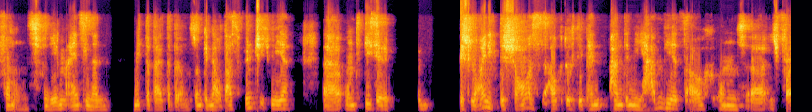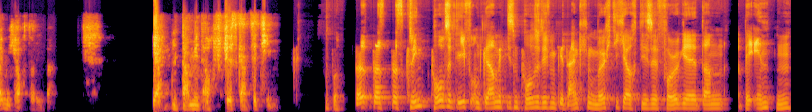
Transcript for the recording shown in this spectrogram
von uns, von jedem einzelnen Mitarbeiter bei uns. Und genau das wünsche ich mir. Äh, und diese beschleunigte Chance, auch durch die Pandemie, haben wir jetzt auch und äh, ich freue mich auch darüber. Ja, und damit auch fürs ganze Team. Super. Das, das, klingt positiv und genau mit diesem positiven Gedanken möchte ich auch diese Folge dann beenden.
